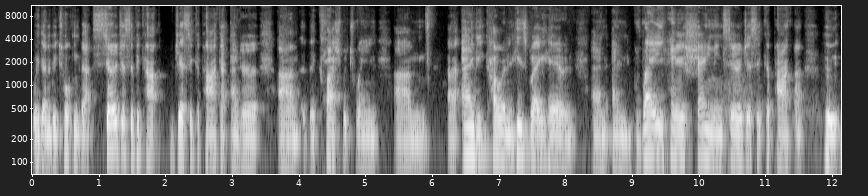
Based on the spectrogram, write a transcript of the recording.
We're going to be talking about Sarah Jessica, Jessica Parker and her um, the clash between um, uh, Andy Cohen and his grey hair and and and grey hair shaming Sarah Jessica Parker, who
